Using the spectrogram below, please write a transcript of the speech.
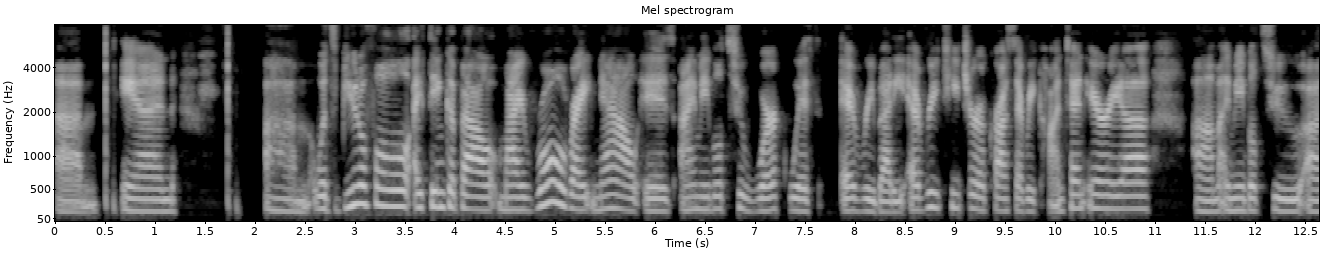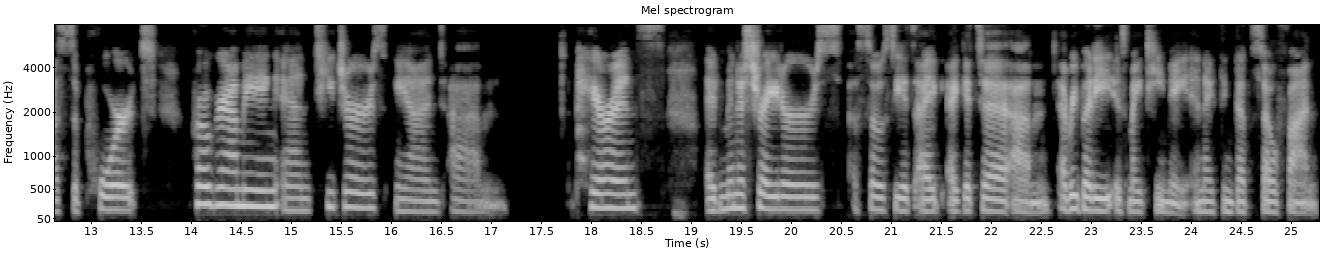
Um, and um, what's beautiful, I think, about my role right now is I'm able to work with everybody, every teacher across every content area. Um, I'm able to uh, support programming and teachers and um, parents, administrators, associates. I, I get to, um, everybody is my teammate, and I think that's so fun.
